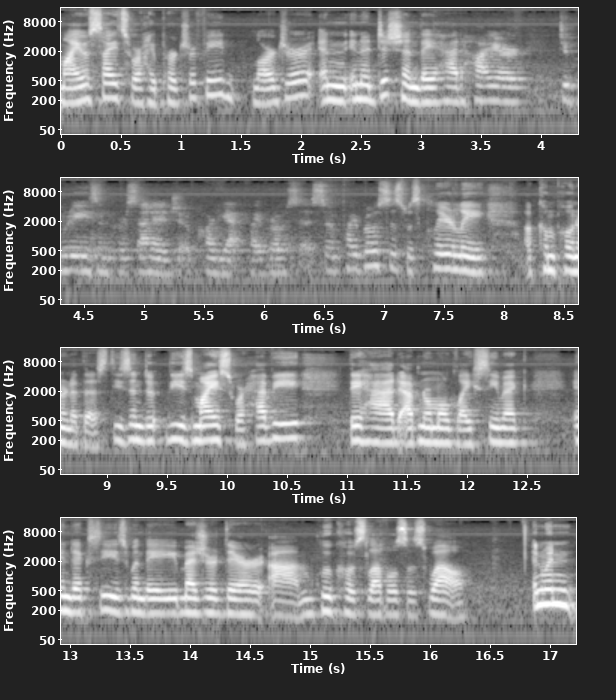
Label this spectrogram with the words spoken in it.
myocytes were hypertrophied, larger, and in addition, they had higher degrees and percentage of cardiac fibrosis. So fibrosis was clearly a component of this. These, these mice were heavy, they had abnormal glycemic indexes when they measured their um, glucose levels as well. And when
